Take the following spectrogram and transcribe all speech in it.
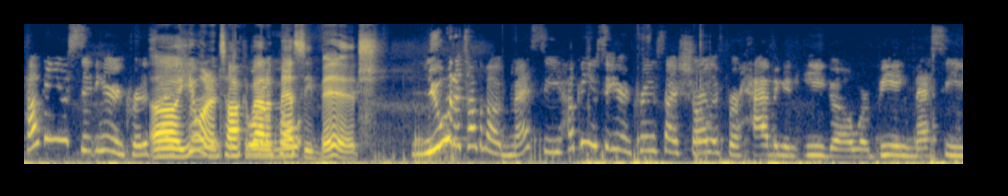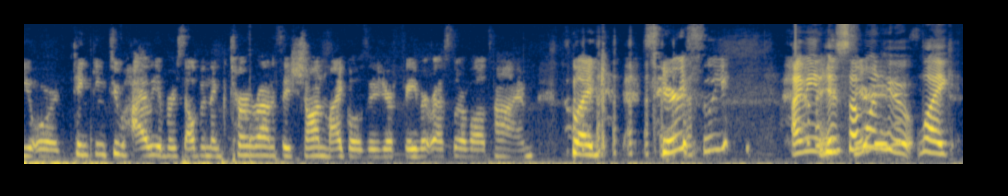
How can you sit here and criticize? Oh, you want to talk about a messy bitch. You want to talk about messy? How can you sit here and criticize Charlotte for having an ego or being messy or thinking too highly of herself and then turn around and say Shawn Michaels is your favorite wrestler of all time? Like, seriously? I mean, as someone who like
